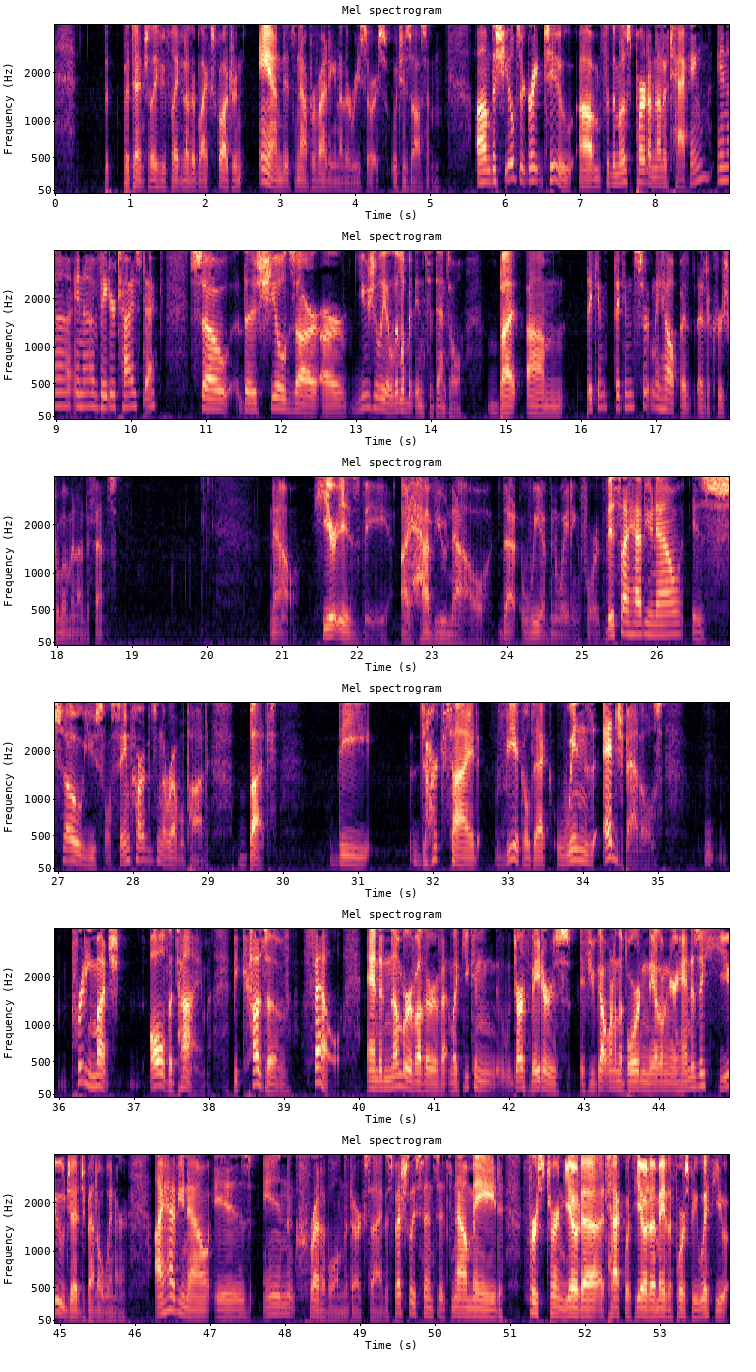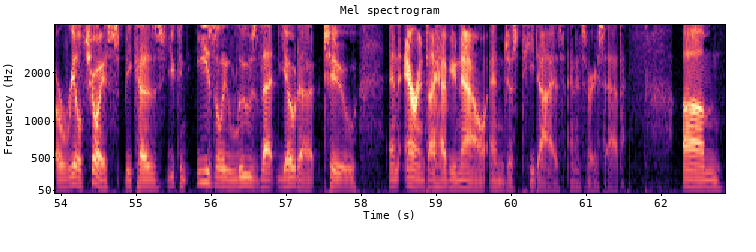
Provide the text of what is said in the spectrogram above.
potentially if you've played another Black Squadron, and it's now providing another resource, which is awesome. Um, the shields are great too. Um, for the most part, I'm not attacking in a in a Vader ties deck, so the shields are are usually a little bit incidental, but um, they can they can certainly help at, at a crucial moment on defense. Now, here is the I have you now that we have been waiting for. This I have you now is so useful. Same card that's in the Rebel Pod, but the dark side vehicle deck wins edge battles pretty much all the time because of Fel and a number of other events. Like you can Darth Vader's if you've got one on the board and the other one in your hand is a huge edge battle winner. I have you now is incredible on the dark side, especially since it's now made first turn Yoda attack with Yoda. May the Force be with you a real choice because you can easily lose that Yoda to an errant I have you now, and just he dies, and it's very sad. Um,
